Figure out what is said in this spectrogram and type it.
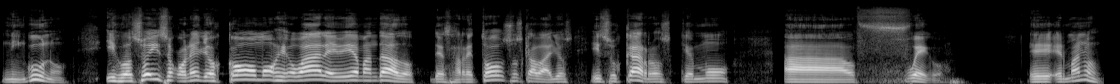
ninguno. Y Josué hizo con ellos como Jehová le había mandado, desarretó sus caballos y sus carros quemó a fuego. Eh, hermano,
